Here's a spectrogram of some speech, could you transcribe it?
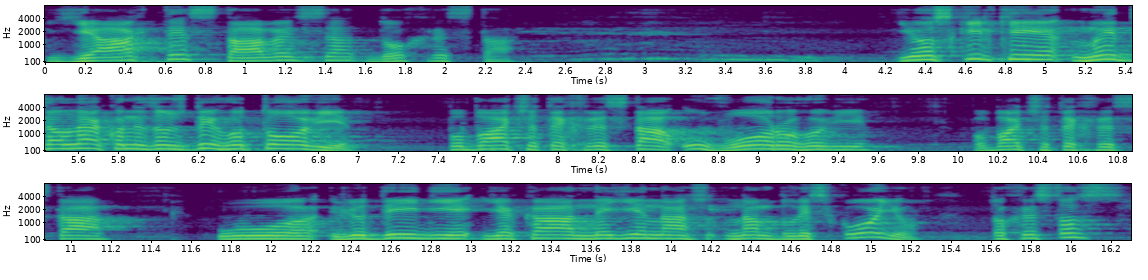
як ти ставився до Христа. І оскільки ми далеко не завжди готові побачити Христа у ворогові, побачити Христа у людині, яка не є наш, нам близькою, то Христос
